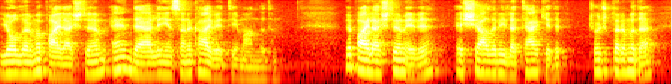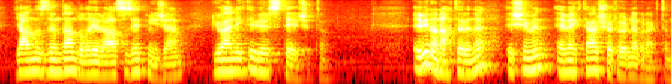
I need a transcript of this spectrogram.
yollarımı paylaştığım en değerli insanı kaybettiğimi anladım. Ve paylaştığım evi eşyalarıyla terk edip çocuklarımı da yalnızlığımdan dolayı rahatsız etmeyeceğim güvenlikli bir siteye çıktım. Evin anahtarını eşimin emektar şoförüne bıraktım.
